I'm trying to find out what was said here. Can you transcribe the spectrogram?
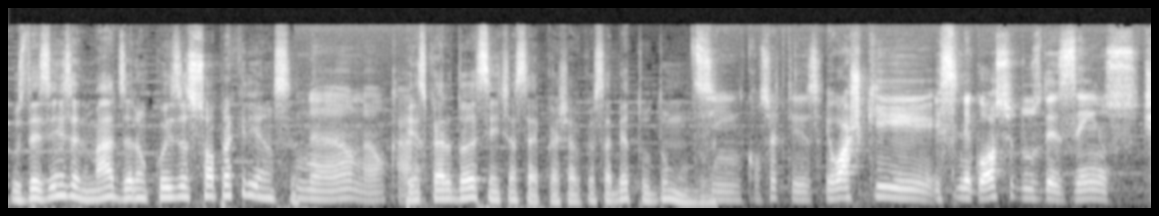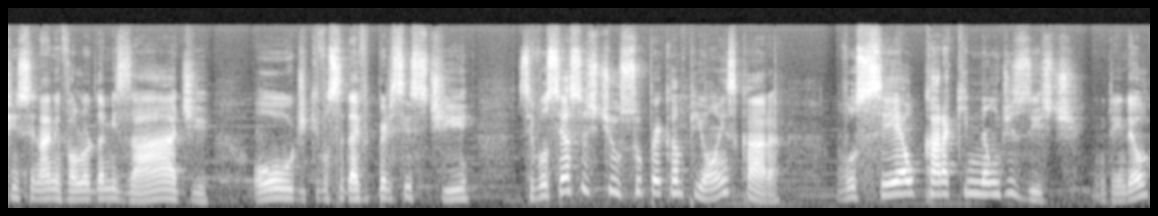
os desenhos animados eram coisas só pra criança. Não, não, cara. Penso que eu era adolescente nessa época, eu achava que eu sabia tudo do mundo. né? Sim, com certeza. Eu acho que esse negócio dos desenhos te ensinarem valor da amizade ou de que você deve persistir. Se você assistiu Super Campeões, cara, você é o cara que não desiste, entendeu?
